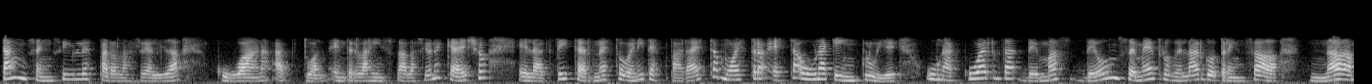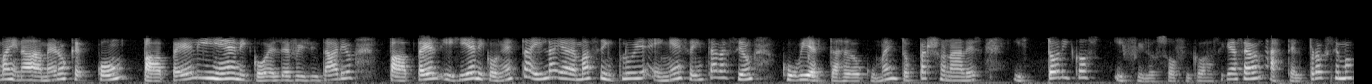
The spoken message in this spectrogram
tan sensibles para la realidad cubana actual. Entre las instalaciones que ha hecho el artista Ernesto Benítez para esta muestra está una que incluye una cuerda de más de 11 metros de largo trenzada, nada más y nada menos que con papel higiénico, el deficitario papel higiénico en esta isla y además se incluye en esa instalación cubiertas de documentos personales, históricos y filosóficos. Así que ya saben, hasta el próximo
